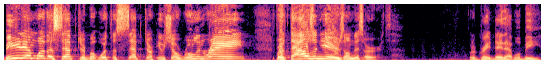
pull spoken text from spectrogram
beat him with a scepter, but with a scepter he shall rule and reign for a thousand years on this earth. What a great day that will be.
